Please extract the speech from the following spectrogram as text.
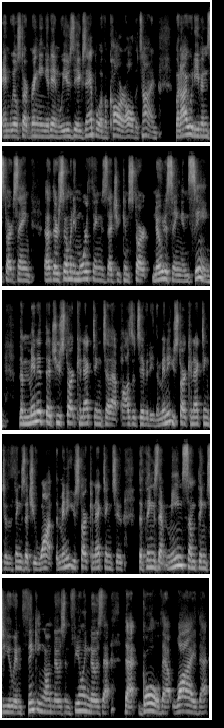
and we'll start bringing it in. We use the example of a car all the time, but I would even start saying uh, there's so many more things that you can start noticing and seeing. The minute that you start connecting to that positivity, the minute you start connecting to the things that you want, the minute you start connecting to the things that mean something to you and thinking on those and feeling those that that goal, that why, that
